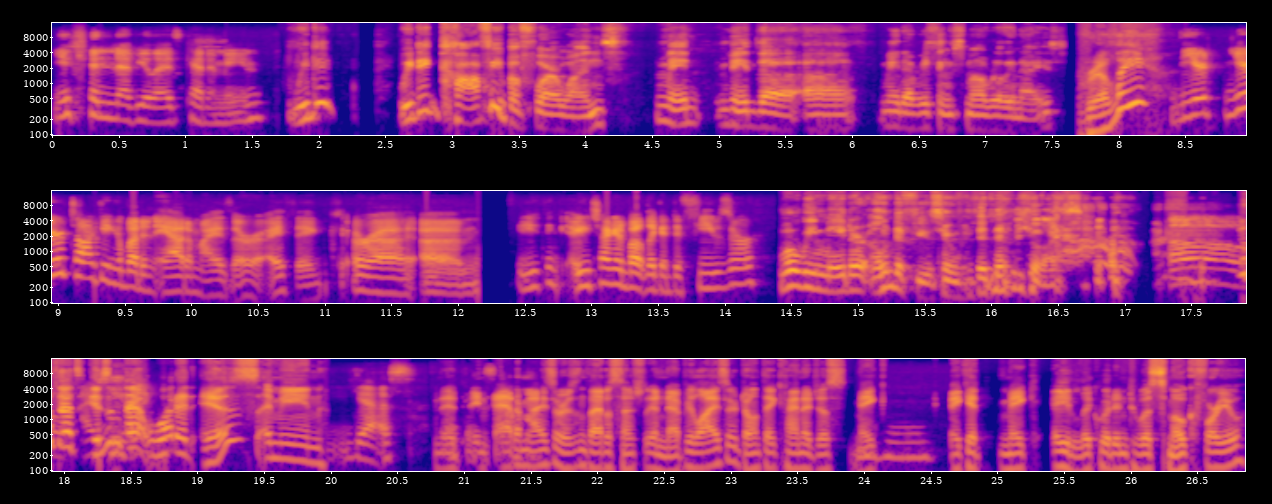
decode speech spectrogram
you can nebulize ketamine. we did we did coffee before once. Made made the uh made everything smell really nice. Really? You're you're talking about an atomizer, I think, or a um. You think? Are you talking about like a diffuser? Well, we made our own diffuser with a nebulizer. Oh, Well, that's isn't that it. what it is? I mean, Yes. An, an so. atomizer isn't that essentially a nebulizer? Don't they kind of just make Mhm. make it make a liquid into a smoke for you.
